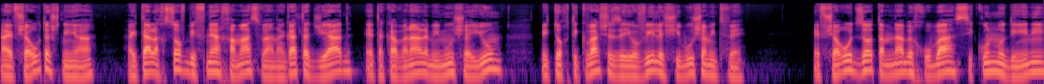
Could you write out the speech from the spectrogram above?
האפשרות השנייה הייתה לחשוף בפני החמאס והנהגת הג'יהאד את הכוונה למימוש האיום, מתוך תקווה שזה יוביל לשיבוש המתווה. אפשרות זו טמנה בחובה סיכון מודיעיני,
